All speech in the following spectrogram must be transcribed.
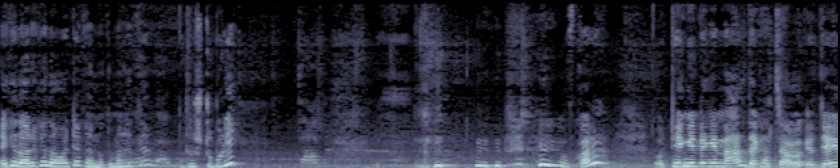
রেখে দাও রেখে দাও ওইটা কেন? তোমার হাতে? দুষ্টু বুড়ি? ও টেঙে টেঙে নাচ দেখাচ্ছে আমাকে। যেই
